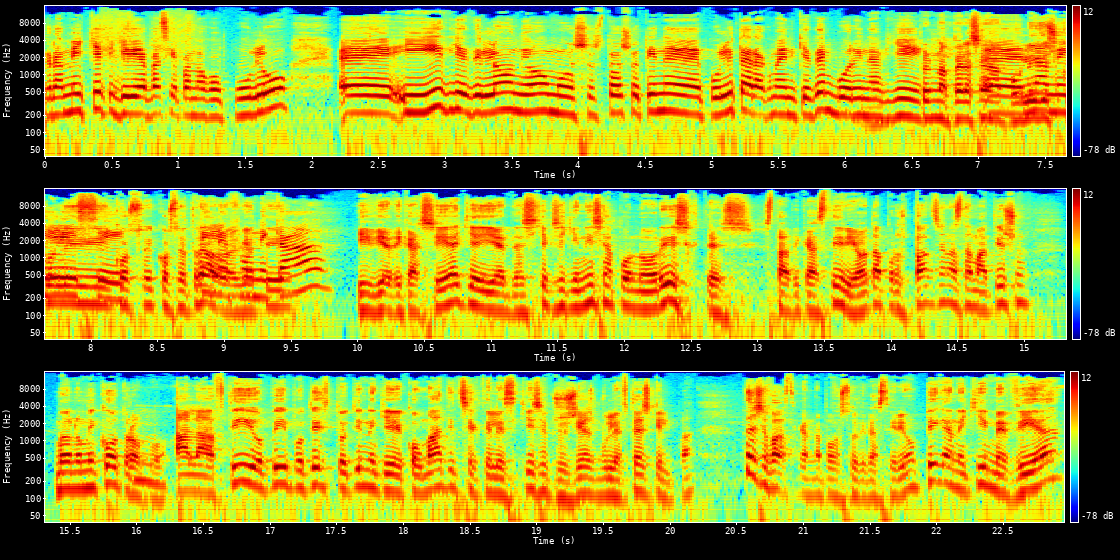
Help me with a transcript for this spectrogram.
γραμμή και την κυρία Βάσια Παναγοπούλου. Ε, η ίδια δηλώνει όμως, ωστόσο, ότι είναι πολύ ταραγμένη και δεν μπορεί να βγει. Πρέπει να πέρασε ένα ε, πολύ να δύσκολη μιλήσει 20 24 ώρα. Γιατί τηλεφωνικά. η διαδικασία και η ένταση είχε ξεκινήσει από νωρίς χτες στα δικαστήρια, όταν προσπάθησαν να σταματήσουν με νομικό τρόπο. Αλλά αυτοί οι οποίοι υποτίθεται ότι είναι και κομμάτι της εκτελεστικής εξουσίας, βουλευτές κλπ., δεν σεβάστηκαν την απόφαση των δικαστηρίων. Πήγαν εκεί με βία,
